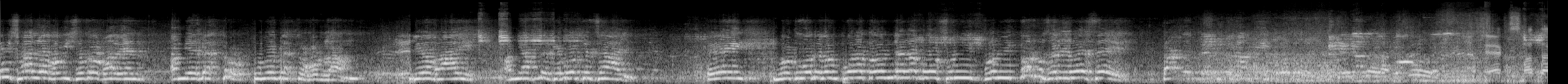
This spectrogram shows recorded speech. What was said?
ইনশাআল্লাহ ভবিষ্যতেও পাবেন। আমি এ ব্যক্ত, পুনর্ব্যক্ত করলাম। প্রিয় ভাই, আমি আপনাকে বলতে চাই, এই নতুন এবং পুরাতন যারা শ্রমিক কর্মচারী রয়েছে এক ছাতা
